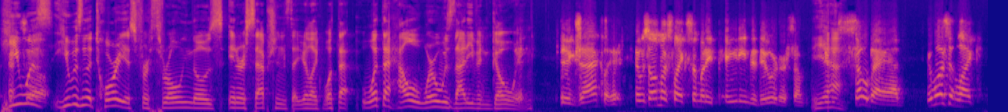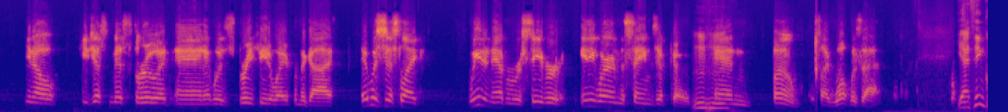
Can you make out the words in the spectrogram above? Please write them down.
he So- was he was notorious for throwing those interceptions that you're like what that what the hell where was that even going Exactly. It was almost like somebody paid him to do it or something. It Yeah. was so bad. It wasn't like, you know, he just missed through it and it was three feet away from the guy. It was just like we didn't have a receiver anywhere in the same zip code. Mhm. And boom. It's like, what was that? Yeah i think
